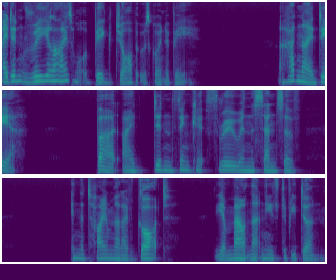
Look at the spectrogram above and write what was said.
I didn't realize what a big job it was going to be. I had an idea, but I didn't think it through in the sense of in the time that I've got, the amount that needs to be done.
